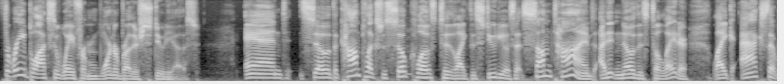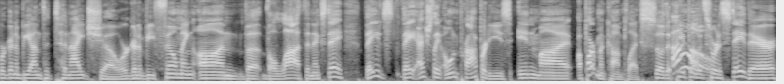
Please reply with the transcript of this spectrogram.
three blocks away from Warner Brothers Studios. And so the complex was so close to like the studios that sometimes I didn't know this till later. Like acts that were going to be on the Tonight Show or going to be filming on the the lot the next day, they they actually own properties in my apartment complex, so that people would Oh. sort of stay there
